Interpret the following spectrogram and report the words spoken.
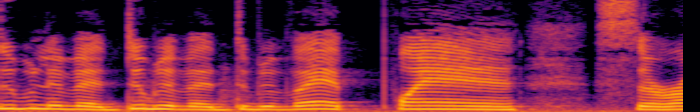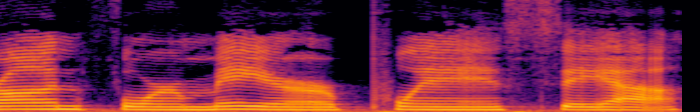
www.seranformayor.ca.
